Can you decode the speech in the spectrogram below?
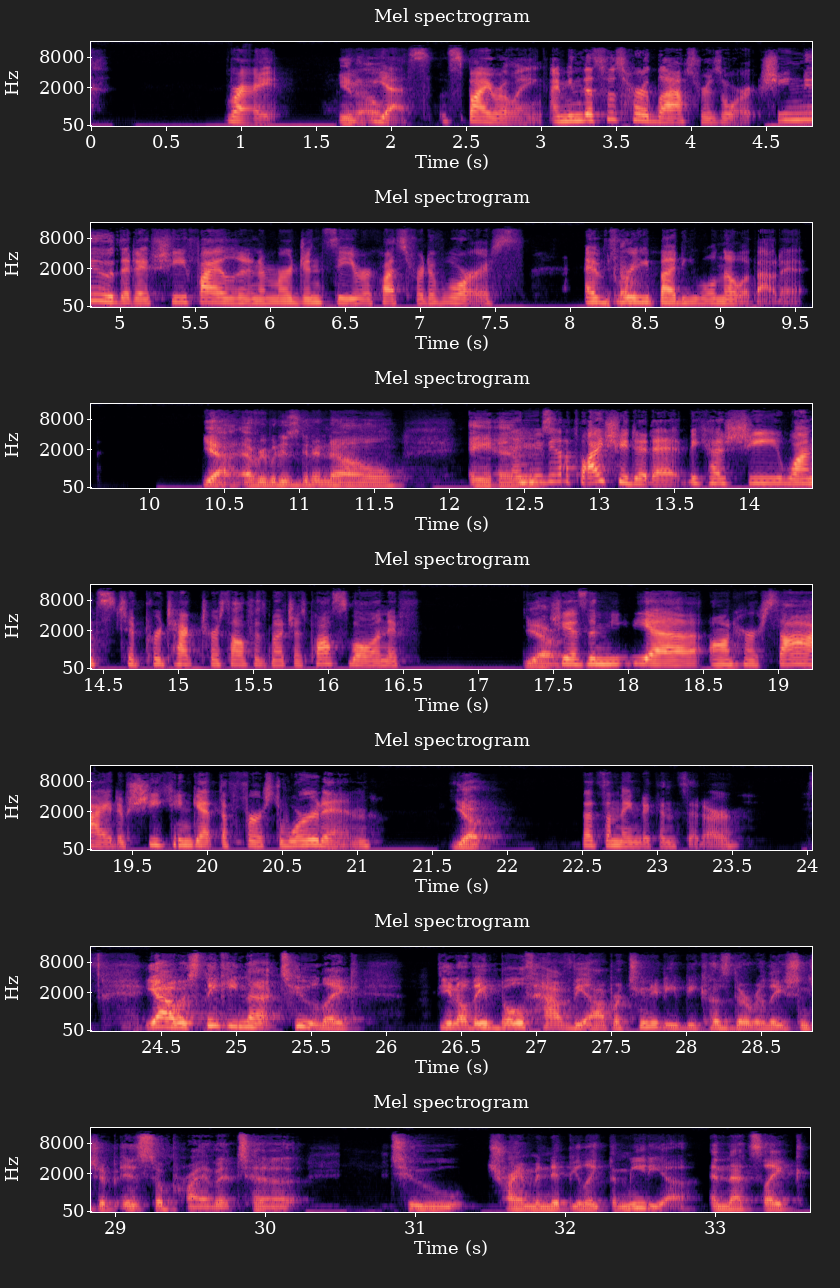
Right. you know Yes, spiraling. I mean, this was her last resort. She knew that if she filed an emergency request for divorce, everybody will know about it. yeah everybody's gonna know and, And maybe that's why she did it because she wants to protect herself as much as possible. And if yeah she has the media on her side, if she can get the first word in, yep that's something to consider. yeah i was thinking that too like you know they both have the opportunity because their relationship is so private to to try and manipulate the media. And that's like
